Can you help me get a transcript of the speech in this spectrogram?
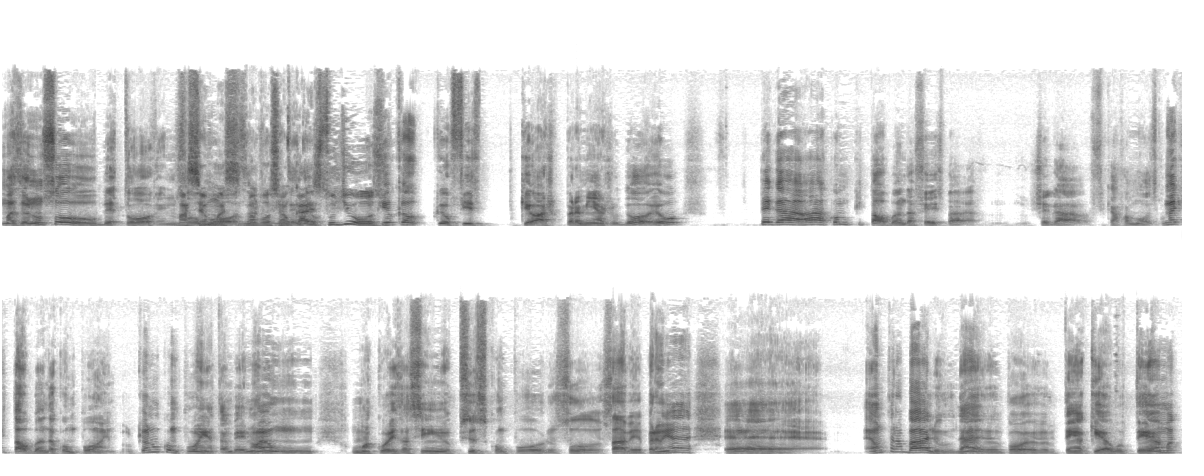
mas eu não sou o Beethoven, não Mas, sou você é Mozart, mas você é um cara estudioso. O que, que, eu, que eu fiz, que eu acho que para mim ajudou, eu pegar, ah, como que tal banda fez para chegar, ficar famoso? Como é que tal banda compõe? Porque eu não compunha também, não é um, uma coisa assim, eu preciso compor, eu sou, sabe? Para mim é, é, é um trabalho, né? Pô, eu tenho aqui o tema,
